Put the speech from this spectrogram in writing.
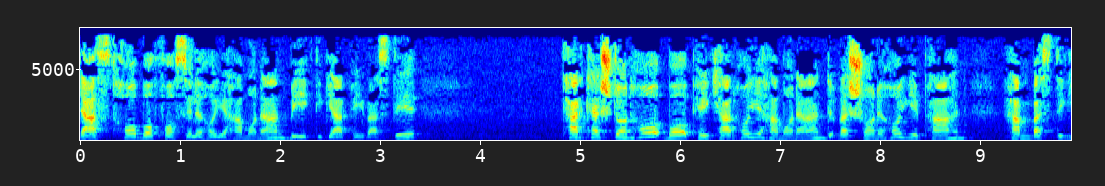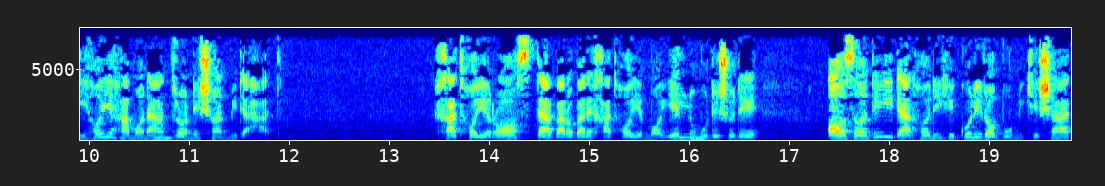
دستها با فاصله های همانند به یکدیگر پیوسته ترکشدانها با پیکرهای همانند و شانه های پهن همبستگی های همانند را نشان می دهد. خطهای راست در برابر خطهای مایل نموده شده آزاده ای در حالی که گلی را بو می کشد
